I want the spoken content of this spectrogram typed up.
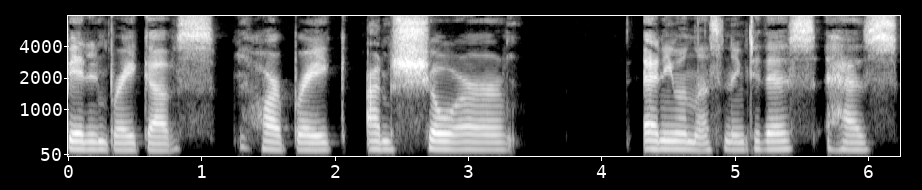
been in breakups, heartbreak. I'm sure anyone listening to this has,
